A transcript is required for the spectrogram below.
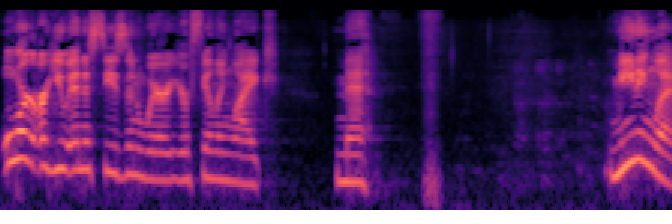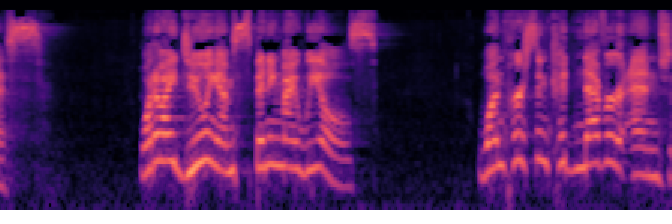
Or are you in a season where you're feeling like, meh, meaningless? What am I doing? I'm spinning my wheels. One person could never end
